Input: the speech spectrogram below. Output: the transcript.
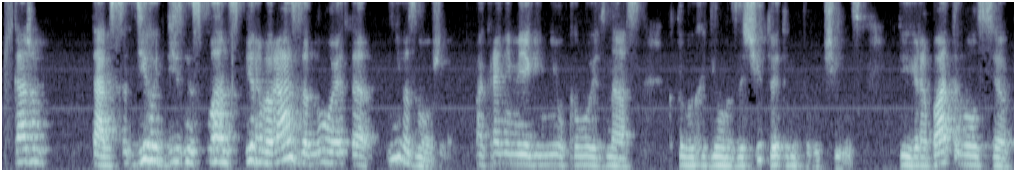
Скажем так, делать бизнес-план с первого раза, ну, это невозможно. По крайней мере, ни у кого из нас, кто выходил на защиту, это не получилось. Перерабатывался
